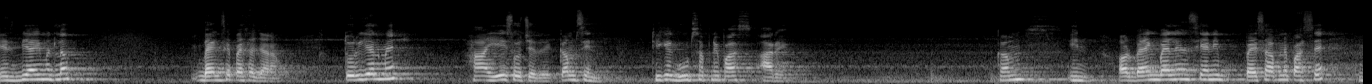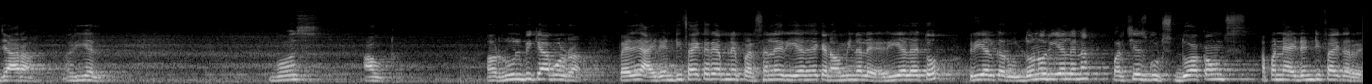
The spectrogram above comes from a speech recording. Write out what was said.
एसबीआई मतलब बैंक से पैसा जा रहा हूँ। तो रियल में हाँ यही सोचे थे कम सिन ठीक है गुड्स अपने पास आ रहे कम्स इन और बैंक बैलेंस यानी पैसा अपने पास से जा रहा रियल गोस आउट और रूल भी क्या बोल रहा? पहले आइडेंटिफाई करें अपने पर्सनल है रियल है क्या नॉमिनल है? रियल है तो रियल का रूल दोनों रियल है ना? परचेज गुड्स दो अकाउंट्स अपन ने आइडेंटिफाई कर रहे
